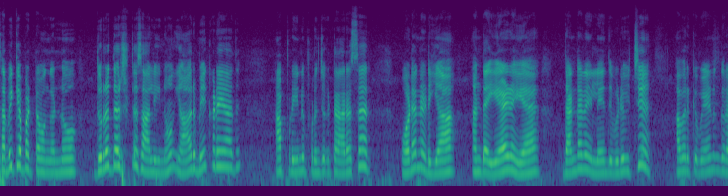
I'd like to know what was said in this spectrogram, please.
சபிக்கப்பட்டவங்கன்னோ துரதர்ஷ்டசாலினோ யாருமே கிடையாது அப்படின்னு புரிஞ்சுக்கிட்ட அரசர் உடனடியாக அந்த ஏழையை தண்டனையிலேருந்து விடுவிச்சு அவருக்கு வேணுங்கிற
